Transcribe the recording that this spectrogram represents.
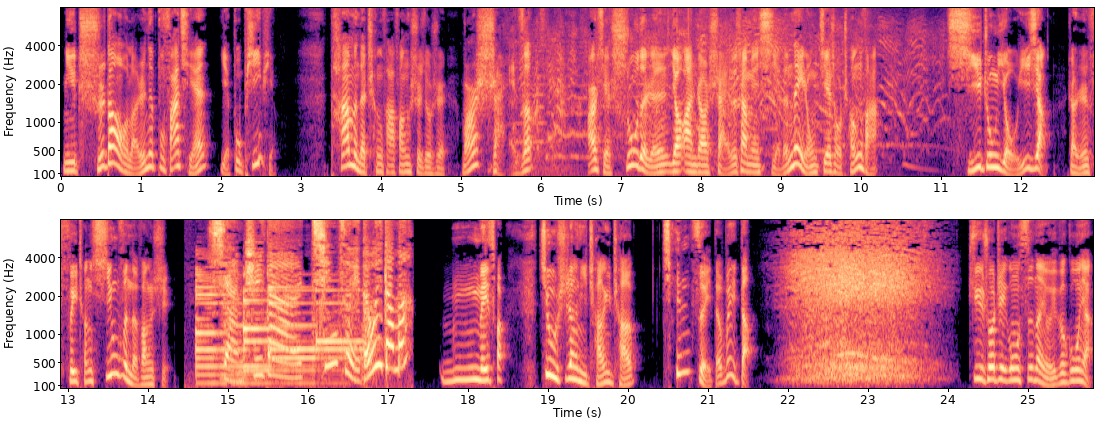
你迟到了，人家不罚钱也不批评，他们的惩罚方式就是玩骰子，而且输的人要按照骰子上面写的内容接受惩罚。其中有一项让人非常兴奋的方式。想知道亲嘴的味道吗？嗯，没错，就是让你尝一尝亲嘴的味道。据说这公司呢有一个姑娘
